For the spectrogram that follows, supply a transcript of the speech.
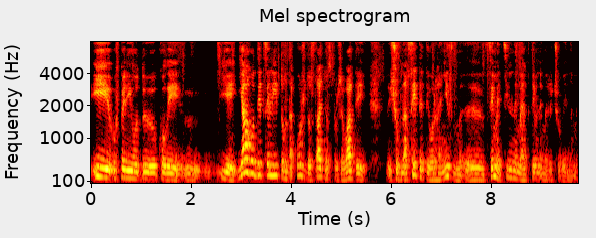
І в період, коли є ягоди це літом, також достатньо споживати, щоб наситити організм е, цими цінними активними речовинами.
